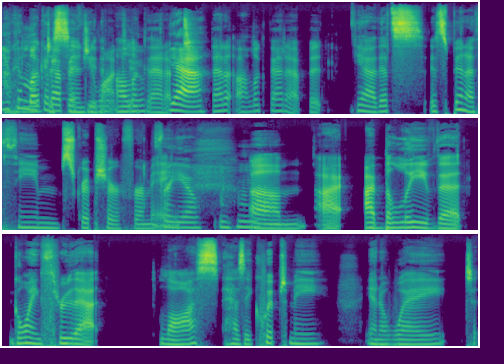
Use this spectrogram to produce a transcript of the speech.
You I can look it up if you that. want I'll to. look that up. Yeah. that I'll look that up. But yeah, that's it's been a theme scripture for me. For you. Mhm. Um, I I believe that going through that loss has equipped me in a way to,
